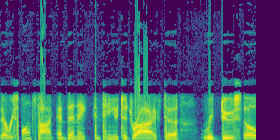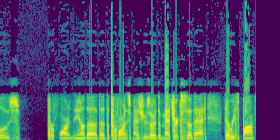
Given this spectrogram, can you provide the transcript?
their response time, and then they continue to drive to reduce those perform you know the, the the performance measures or the metrics so that the response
